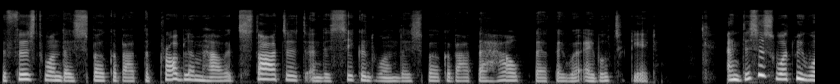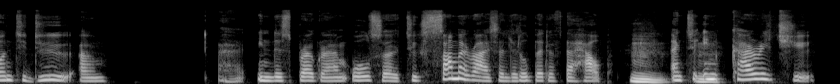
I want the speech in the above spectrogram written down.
the first one they spoke about the problem, how it started, and the second one they spoke about the help that they were able to get. And this is what we want to do um, uh, in this program also to summarize a little bit of the help Mm, and to encourage you.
